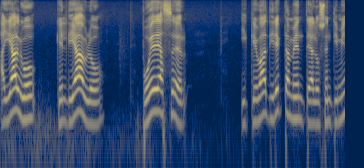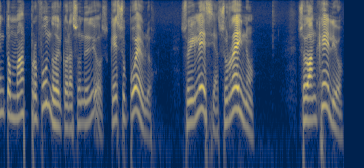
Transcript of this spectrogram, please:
hay algo que el diablo puede hacer y que va directamente a los sentimientos más profundos del corazón de Dios, que es su pueblo, su iglesia, su reino, su evangelio.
